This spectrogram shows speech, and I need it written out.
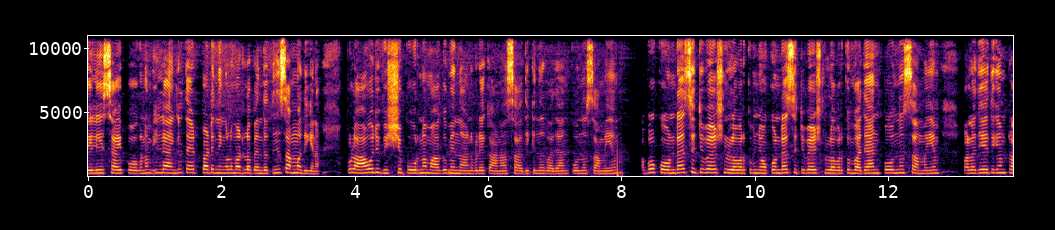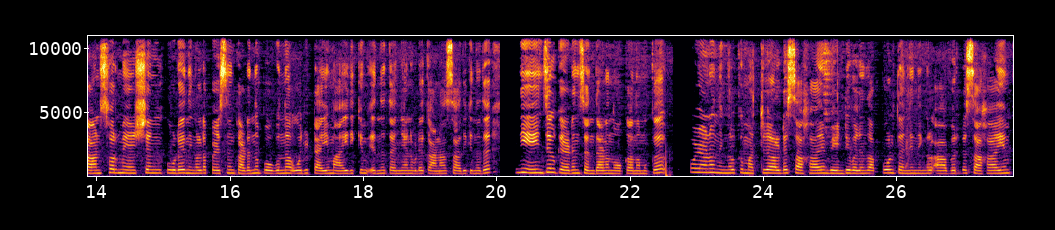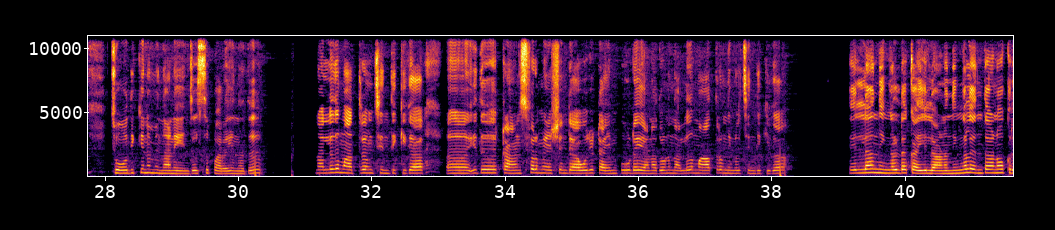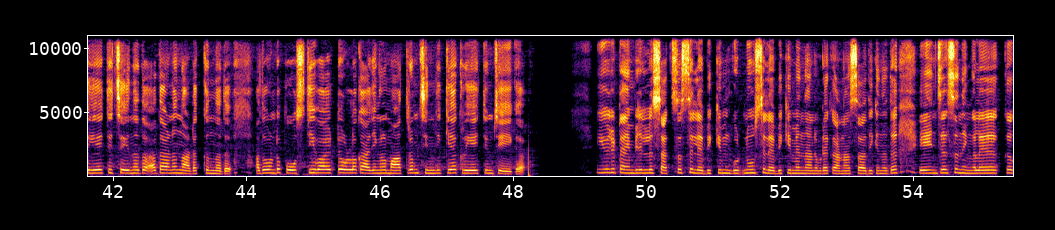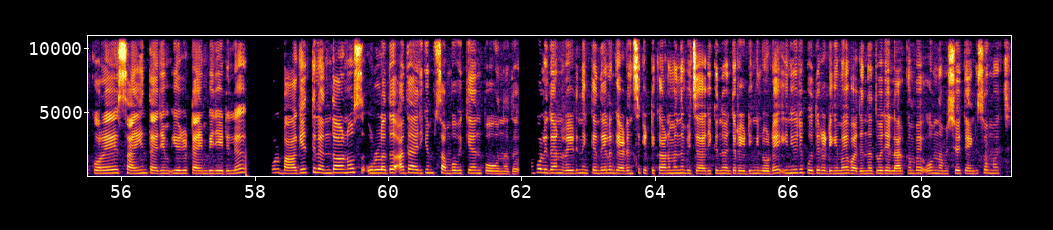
റിലീസായി പോകണം. ഇല്ലെങ്കിൽ തേർഡ് പാർട്ടി നിങ്ങളുമായിട്ടുള്ള ബന്ധത്തിന് സമ്മതിക്കണം. അപ്പോൾ ആ ഒരു വിഷ് പൂർണമാകുമെന്നാണ് ഇവിടെ കാണാൻ സാധിക്കുന്നത്. വരാൻ പോകുന്ന സമയം. അപ്പോൾ കോണ്ടാക്ട് സിറ്റുവേഷൻ ഉള്ളവർക്കും നോ കോണ്ടാക്ട് സിറ്റുവേഷൻ ഉള്ളവർക്കും വരാൻ പോകുന്ന സമയം വളരെയധികം ട്രാൻസ്ഫർമേഷനിൽ കൂടെ നിങ്ങളുടെ പേഴ്സൺ കടന്നു പോകുന്ന ഒരു ടൈം ആയിരിക്കും എന്ന് തന്നെയാണ് ഇവിടെ കാണാൻ സാധിക്കുന്നത്. ഇനി ഏഞ്ചൽ ഗൈഡൻസ് എന്താണെന്ന് നോക്കാം നമുക്ക്. എപ്പോഴാണോ നിങ്ങൾക്ക് മറ്റൊരാളുടെ സഹായം വേണ്ടി വരുന്നത്? അപ്പോൾ തന്നെ നിങ്ങൾ അവരുടെ സഹായം ചോദിക്കണമെന്നാണ് ഏഞ്ചൽസ് പറയുന്നത്. നല്ലത് മാത്രം ചിന്തിക്കുക. ഇത് ട്രാൻസ്ഫർമേഷന്റെ ആ ഒരു ടൈം കൂടെയാണ്. അതുകൊണ്ട് നല്ലത് മാത്രം നിങ്ങൾ ചിന്തിക്കുക. എല്ലാം നിങ്ങളുടെ കയ്യിലാണ്. നിങ്ങൾ എന്താണോ ക്രിയേറ്റ് ചെയ്യുന്നത് അതാണ് നടക്കുന്നത്. അതുകൊണ്ട് പോസിറ്റീവായിട്ടുള്ള കാര്യങ്ങൾ മാത്രം ചിന്തിക്കുക ക്രിയേറ്റും ചെയ്യുക. ഈ ഒരു ടൈമിൽ സക്സസ് ലഭിക്കും ഗുഡ് ന്യൂസ് ലഭിക്കുമെന്നാണ് ഇവിടെ കാണാൻ സാധിക്കുന്നത്. ഏഞ്ചൽസ് നിങ്ങൾക്ക് കുറേ സൈൻ തരും ഈ ഒരു ടൈം പീരീഡിൽ അപ്പോൾ ഭാഗ്യത്തിൽ എന്താണോ ഉള്ളത് അതായിരിക്കും സംഭവിക്കാൻ പോകുന്നത്. അപ്പോൾ ഇതാണ് റീഡിംഗ് നിങ്ങൾക്ക് എന്തെങ്കിലും ഗൈഡൻസ് കിട്ടിക്കാണുമെന്ന് വിചാരിക്കുന്നു എന്റെ റീഡിങ്ങിലൂടെ ഇനിയൊരു പുതിയ റീഡിങ്ങുമായി വരുന്നതുവരെ എല്ലാവർക്കും ബൈ. ഓം നമസ്തേ താങ്ക് സോ മച്ച്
